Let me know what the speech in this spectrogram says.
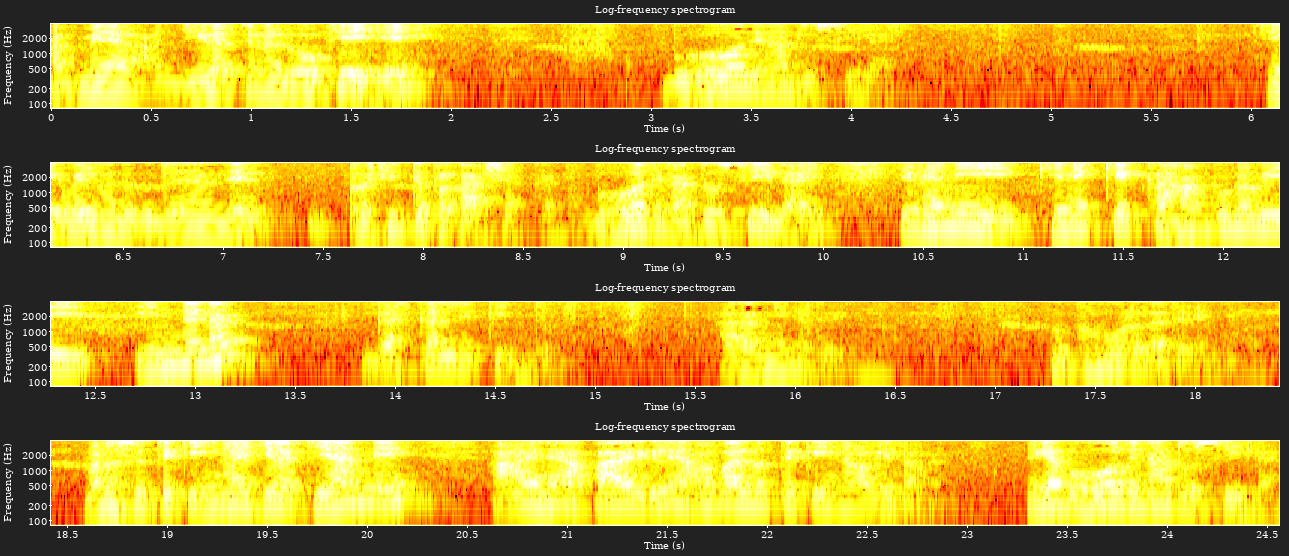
අපි මේ ජීවත් වෙන ලෝකයේ බොහෝ දෙනා දුස්සීලයි. ඒක පිළිබඳ බුදු දහමේ ප්‍රසිද්ධ ප්‍රකාශයක් කරනවා. බොහෝ දෙනා දුස්සීලයි. එවැනි කෙනෙක් එක්ක හම්බුන වෙයි ඉන්න නම් ගස්කල් එක්ක ඉන්න ඕනේ. අරණ්‍යගත වෙන්න. රුක්ක මූලගත වෙන්න. මනුස්සත් එක්ක ඉන්නවයි කියලා කියන්නේ ආය නෑ අපායට ගිහලා යමපල්ලොත් එක්ක ඉන්නා වගේ තමයි. මේක බොහෝ දෙනා දුස්සීලයි.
